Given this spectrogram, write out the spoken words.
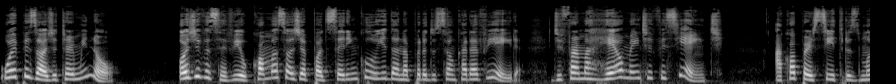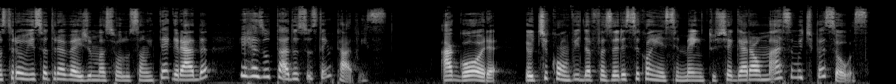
O episódio terminou. Hoje você viu como a soja pode ser incluída na produção cadavieira, de forma realmente eficiente. A Copper Citrus mostrou isso através de uma solução integrada e resultados sustentáveis. Agora, eu te convido a fazer esse conhecimento chegar ao máximo de pessoas,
